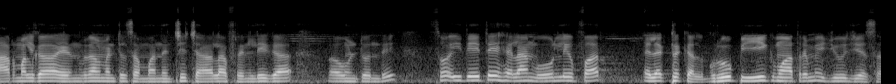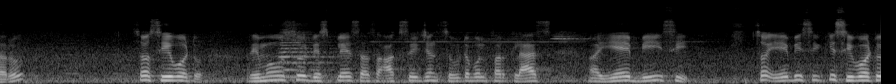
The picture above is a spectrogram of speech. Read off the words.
నార్మల్గా ఎన్విరాన్మెంటల్ సంబంధించి చాలా ఫ్రెండ్లీగా ఉంటుంది. సో ఇదైతే halon only for electrical group e ఈకి మాత్రమే యూజ్ చేశారు. So CO two removes displace oxygen suitable for class ABC so ఏబిసికి సిఓ టూ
